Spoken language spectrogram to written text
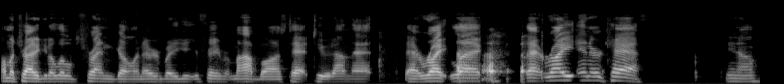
I'm gonna try to get a little trend going. Everybody get your favorite mob boss tattooed on that that right leg, that right inner calf. You know,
